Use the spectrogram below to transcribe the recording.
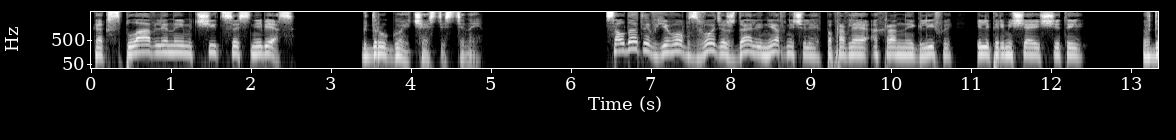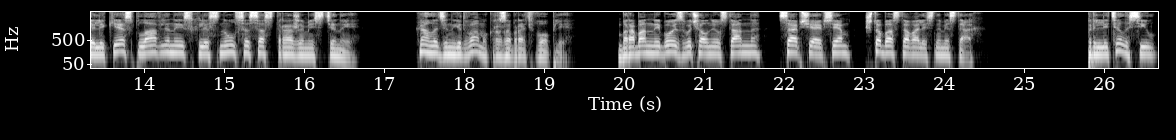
как сплавленный мчится с небес к другой части стены. Солдаты в его взводе ждали, нервничали, поправляя охранные глифы или перемещая щиты. Вдалеке сплавленный схлестнулся со стражами стены. Каладин едва мог разобрать вопли. Барабанный бой звучал неустанно, сообщая всем, чтобы оставались на местах. Прилетела сил,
